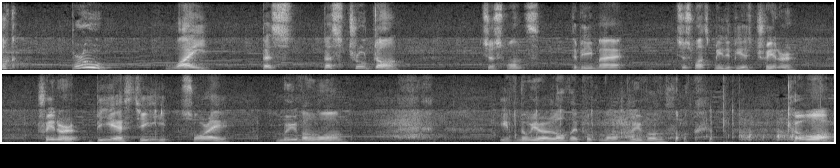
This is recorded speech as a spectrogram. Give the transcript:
Look! Bro! Why? Bis Bistrodon just wants to be my just wants me to be his trainer. Trainer BSG, sorry. Move along. Even though you're a lovely Pokemon, move along. Come on.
